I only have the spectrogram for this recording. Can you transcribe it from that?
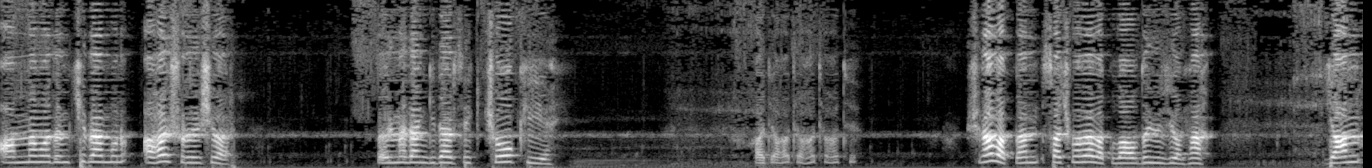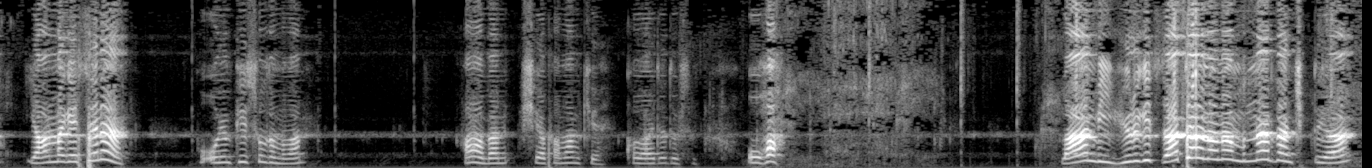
anlamadım ki ben bunu. Aha şurada bir şey var. Ölmeden gidersek çok iyi. Hadi hadi hadi hadi. Şuna bak lan saçmalığa bak lavda yüzüyorum ha. Yan yanma geçsene. Bu oyun oldu mu lan? Ama ben şey yapamam ki. Kolayda dursun. Oha. Lan bir yürü git. Zaten anam bu nereden çıktı ya?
